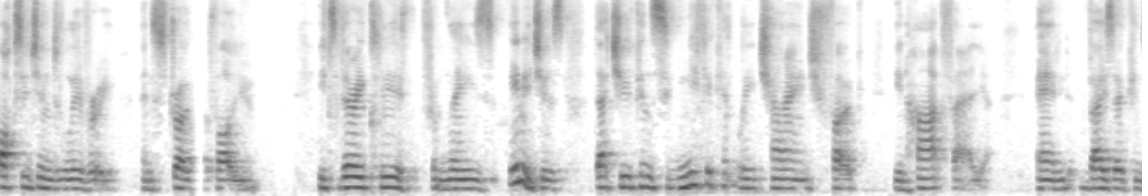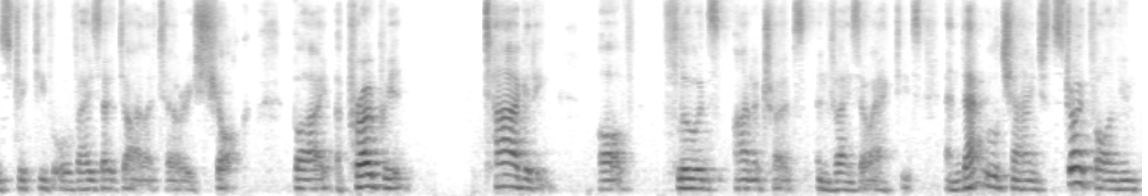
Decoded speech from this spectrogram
oxygen delivery and stroke volume, it's very clear from these images that you can significantly change folk in heart failure and vasoconstrictive or vasodilatory shock by appropriate targeting of fluids, inotropes, and vasoactives. And that will change the stroke volume,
